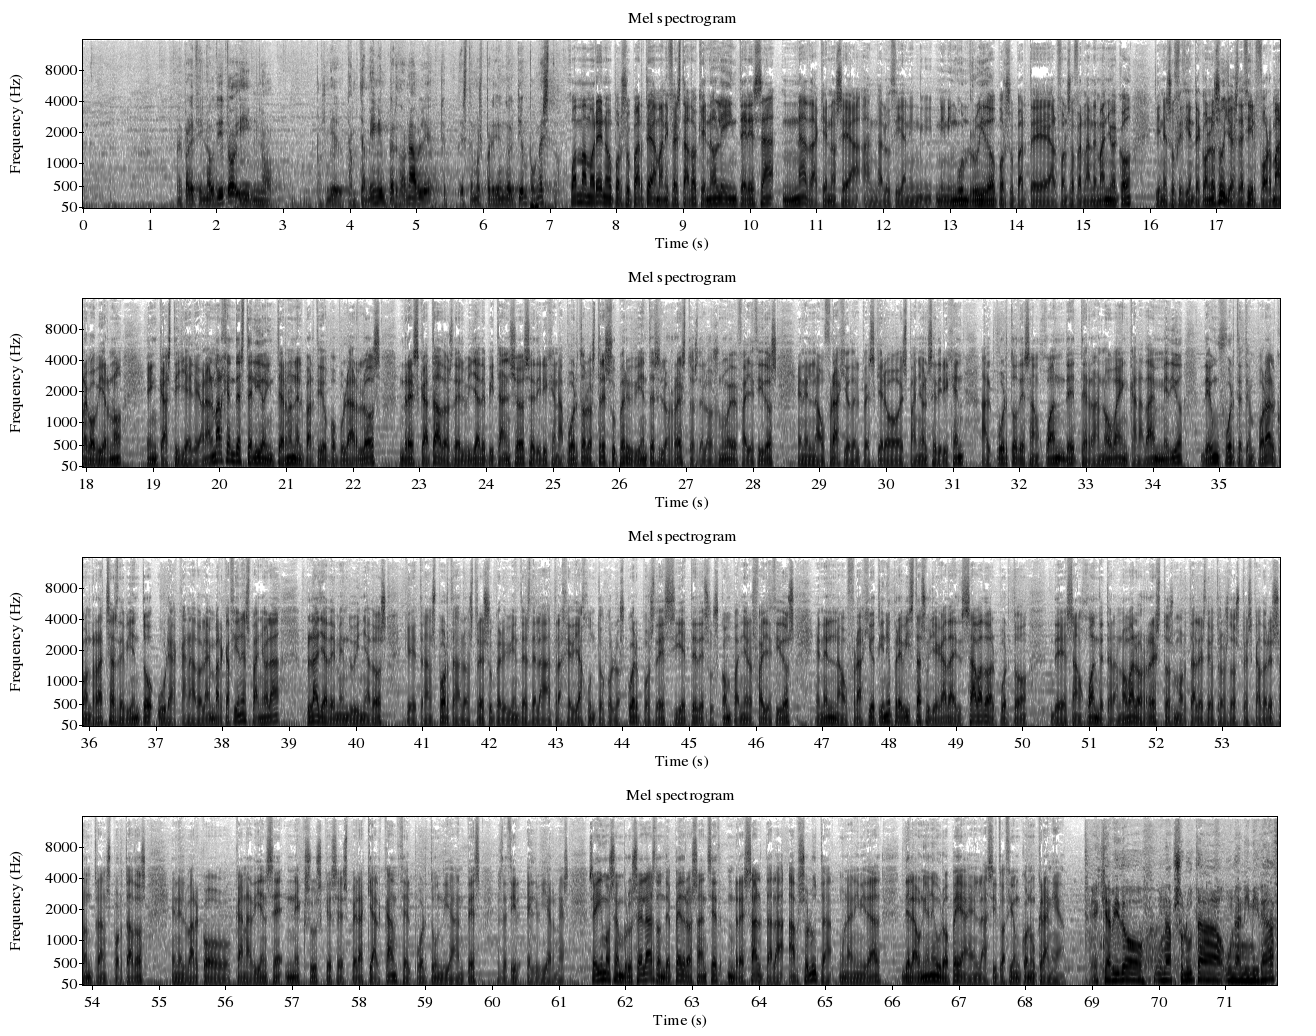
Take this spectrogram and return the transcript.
Me parece inaudito y no, pues mire, también imperdonable que estemos perdiendo el tiempo en esto. Juanma Moreno, por su parte, ha manifestado que no le interesa nada que no sea Andalucía ni, ningún ruido. Por su parte, Alfonso Fernández Mañueco tiene suficiente con lo suyo, es decir, formar gobierno en Castilla y León. Al margen de este lío interno en el Partido Popular, los rescatados del Villa de Pitancho se dirigen a puerto. Los tres supervivientes y los restos de los nueve fallecidos en el naufragio del pesquero español se dirigen al puerto de San Juan de Terranova en Canadá en medio de un fuerte temporal con rachas de viento huracanado. La embarcación española Playa de Menduiña 2, que transporta a los tres supervivientes de la tragedia junto con los cuerpos de siete de sus compañeros fallecidos en el naufragio, tiene prevista su llegada el sábado al puerto de San Juan de Terranova. Los restos mortales de otros dos pescadores son transportados en el barco canadiense Nexus, que se espera que alcance el puerto un día antes, es decir, el viernes. Seguimos en Bruselas, donde Pedro Sánchez resalta la absoluta unanimidad de la Unión Europea en la situación con Ucrania. Es que ha habido una absoluta unanimidad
